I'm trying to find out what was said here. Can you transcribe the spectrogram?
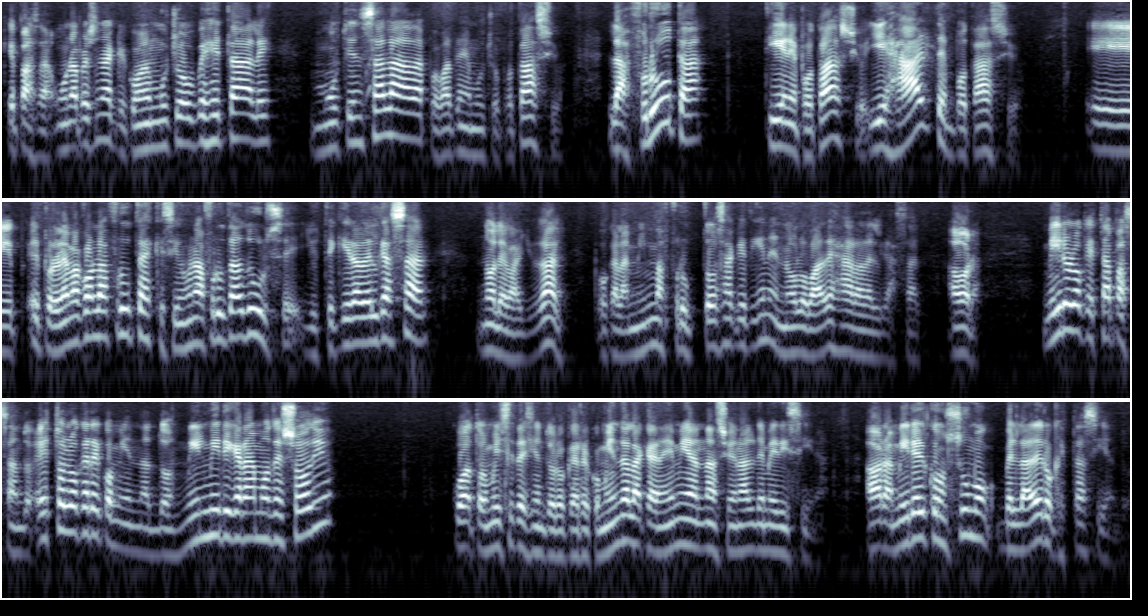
¿Qué pasa? Una persona que come muchos vegetales, mucha ensalada, pues va a tener mucho potasio. La fruta tiene potasio y es alta en potasio. Eh, el problema con la fruta es que si es una fruta dulce y usted quiere adelgazar, no le va a ayudar, porque la misma fructosa que tiene no lo va a dejar adelgazar. Ahora, mire lo que está pasando. Esto es lo que recomienda 2.000 miligramos de sodio 4.700, lo que recomienda la Academia Nacional de Medicina. Ahora, mire el consumo verdadero que está haciendo.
